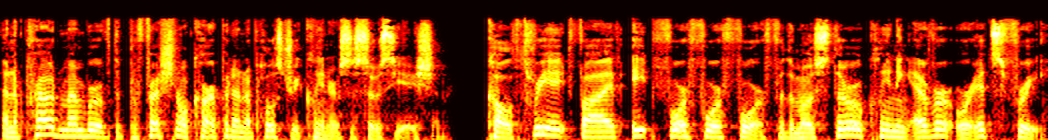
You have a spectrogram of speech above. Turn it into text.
and a proud member of the Professional Carpet and Upholstery Cleaners Association. Call 385 8444 for the most thorough cleaning ever, or it's free.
